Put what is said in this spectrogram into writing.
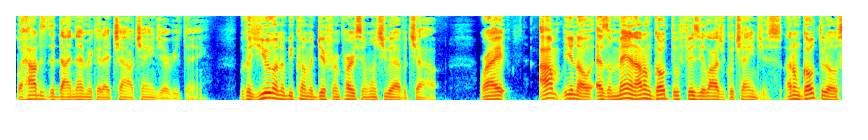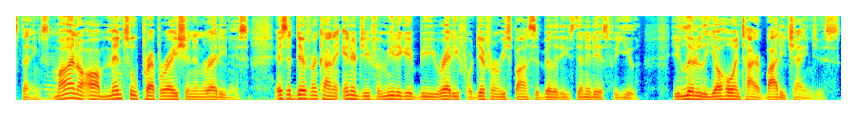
but how does the dynamic of that child change everything? Because you're going to become a different person once you have a child, right? I'm, you know, as a man, I don't go through physiological changes. I don't go through those things. Mine are all mental preparation and readiness. It's a different kind of energy for me to get be ready for different responsibilities than it is for you. You literally, your whole entire body changes,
